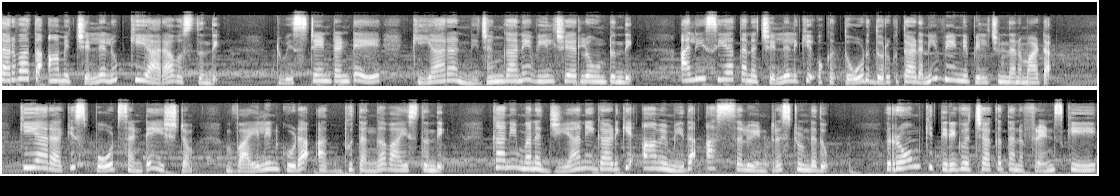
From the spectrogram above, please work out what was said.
తర్వాత ఆమె చెల్లెలు కియారా వస్తుంది. ట్విస్ట్ ఏంటంటే కియారా నిజంగానే వీల్చైర్లో ఉంటుంది. అలీసియా తన చెల్లెలికి ఒక తోడు దొరుకుతాడని వీణ్ణి పిలిచిందనమాట. కియారాకి స్పోర్ట్స్ అంటే ఇష్టం. వైలిన్ కూడా అద్భుతంగా వాయిస్తుంది. కాని మన జియానీగాడికి ఆమె మీద అస్సలు ఇంట్రెస్ట్ ఉండదు. రోమ్కి తిరిగొచ్చాక తన ఫ్రెండ్స్కి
